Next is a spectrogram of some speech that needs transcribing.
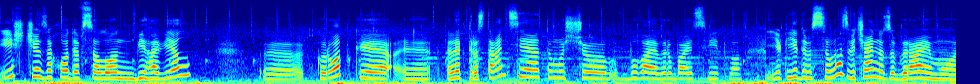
І ще заходить в салон бігавіл, е, коробки, е, електростанція, тому що буває вирубають світло. Як їдемо з села, звичайно, забираємо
